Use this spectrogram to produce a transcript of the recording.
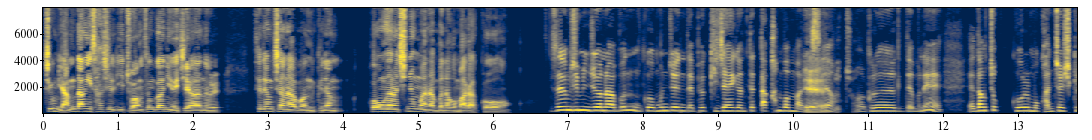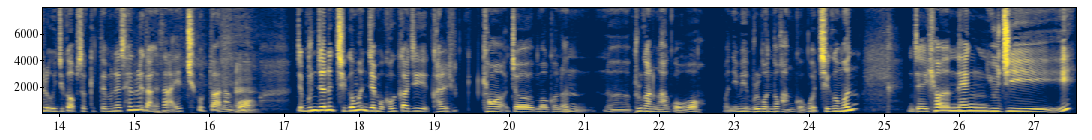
지금 양당이 사실 이 중앙선관위의 제안을 새정치연합은 그냥 호응하는 신용만 한 번 하고 말았고 새정치민주연합은 그 문재인 대표 기자회견 때 딱 한 번 말했어요. 예, 그렇죠. 어, 그렇기 때문에 애당 쪽 그걸 뭐 관철시킬 의지가 없었기 때문에 새누리당에서는 아예 취급도 안 하고 예. 이제 문제는 지금은 이제 뭐 거기까지 갈 경험 저뭐 그거는 어, 불가능하고 이미 물 건너 간 거고 지금은 이제 현행 유지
